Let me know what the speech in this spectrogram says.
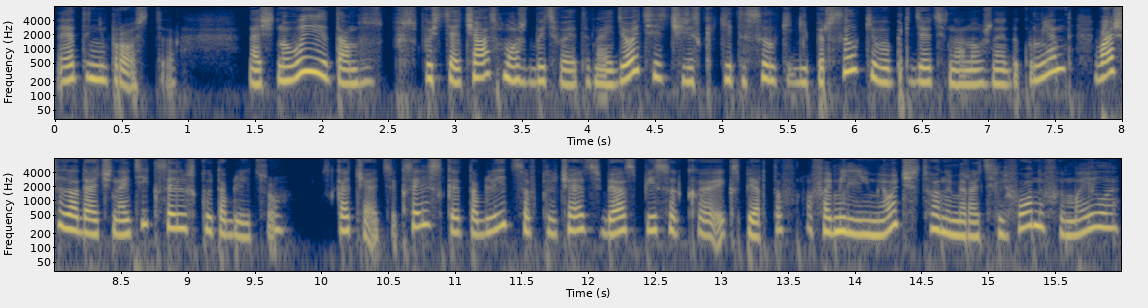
это непросто. Значит, но вы там спустя час, может быть, вы это найдете, через какие-то ссылки, гиперссылки вы придете на нужный документ. Ваша задача найти excel таблицу, скачать. excel таблица включает в себя список экспертов, фамилии, имя, отчество, номера телефонов, имейлы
